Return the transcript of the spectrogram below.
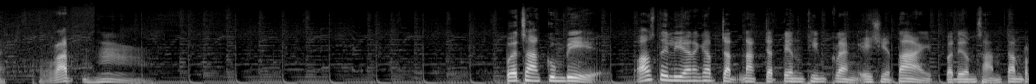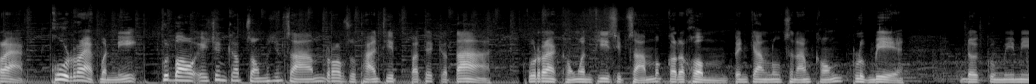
นะครับอื้อหือเปิดฉากกลุ่มบีออสเตรเลียนะครับจัดหนักจัดเต็มทีมแกร่งเอเชียใต้ ประเดิม 3ตั้มแรก คู่แรกวันนี้ ฟุตบอลเอเชียนคัพ 2013รอบสุดท้ายที่ประเทศกาตาร์คู่แรกของวันที่ 13 มกราคม เป็นการลงสนามของกลุ่ม B โดยกลุ่ม B มี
